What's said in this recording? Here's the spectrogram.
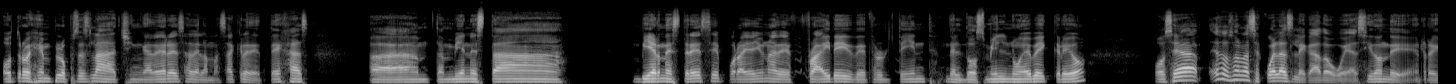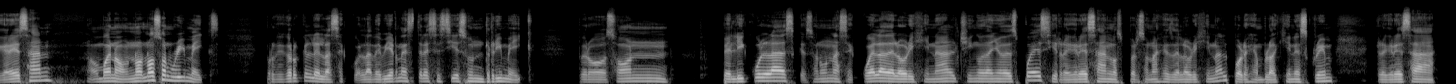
otro ejemplo, pues es la chingadera esa de la masacre de Texas. también está Viernes 13, por ahí hay una de Friday the 13th del 2009, creo. O sea, esas son las secuelas legado, güey, así donde regresan. Bueno, no, no son remakes, porque creo que la, de Viernes 13 sí es un remake, pero son películas que son una secuela de la original chingo de año después y regresan los personajes de la original. Por ejemplo, aquí en Scream regresa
